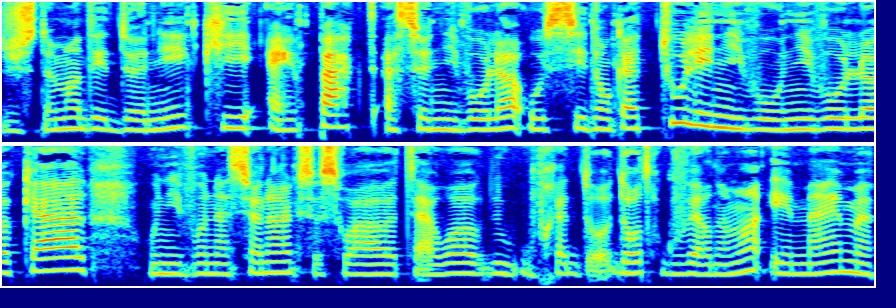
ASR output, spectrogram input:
justement des données qui impactent à ce niveau-là aussi, donc à tous les niveaux, au niveau local, au niveau national, que ce soit à Ottawa ou auprès d'autres gouvernements et même,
